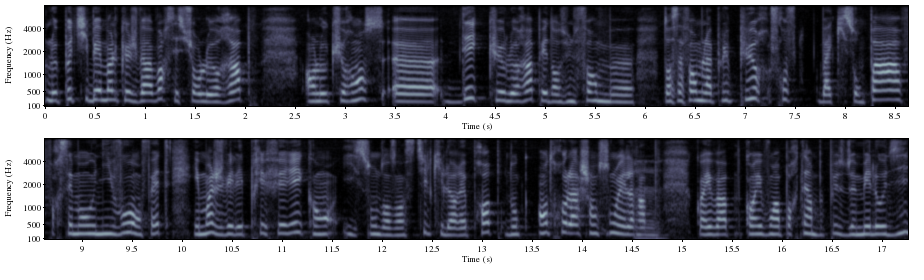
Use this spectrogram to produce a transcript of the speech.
Le petit bémol que je vais avoir, c'est sur le rap. En l'occurrence, euh, dès que le rap est dans une forme, euh, dans sa forme la plus pure, je trouve bah, qu'ils sont pas forcément au niveau en fait. Et moi, je vais les préférer quand ils sont dans un style qui leur est propre. Donc entre la chanson et le rap, Mm. quand, ils va, quand ils vont apporter un peu plus de mélodie,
